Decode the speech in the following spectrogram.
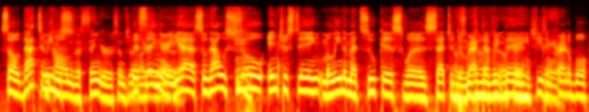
so that to They me call was him the singer or some shit the like singer, that. yeah. So that was so interesting. Melina Matsoukas was set to Oh, direct everything, okay. and she's Damn. incredible.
